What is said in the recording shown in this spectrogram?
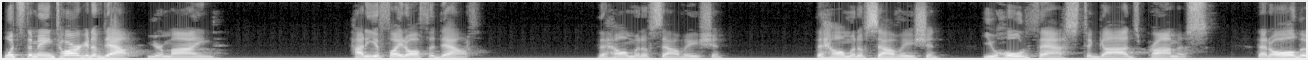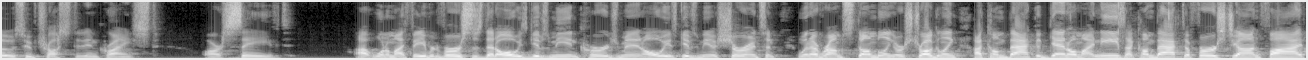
What's the main target of doubt? Your mind. How do you fight off the doubt? The helmet of salvation. The helmet of salvation you hold fast to God's promise that all those who've trusted in Christ are saved. Uh, one of my favorite verses that always gives me encouragement always gives me assurance. And whenever I'm stumbling or struggling, I come back again on my knees. I come back to 1 John 5,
